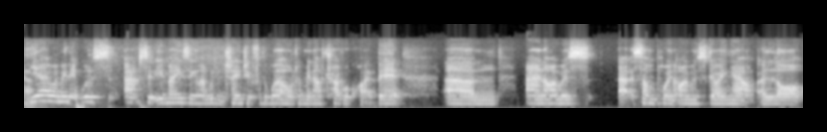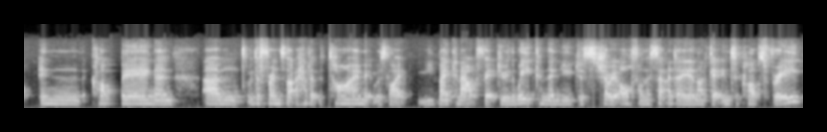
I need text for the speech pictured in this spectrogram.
Um, yeah, I mean, it was absolutely amazing, and I wouldn't change it for the world. I mean, I've travelled quite a bit, um, and I was at some point I was going out a lot in clubbing and. Um, with the friends that I had at the time, it was like you'd make an outfit during the week and then you just show it off on the Saturday, and I'd get into clubs free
